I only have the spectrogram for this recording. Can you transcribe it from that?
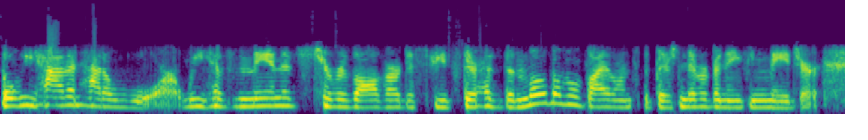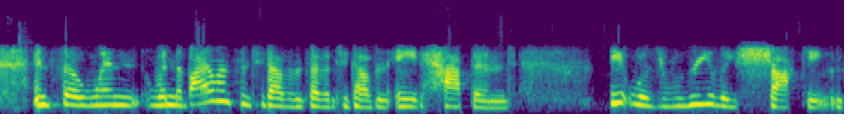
but we haven't had a war. We have managed to resolve our disputes. There has been low level violence, but there's never been anything major. And so when when the violence in 2007, 2008 happened, it was really shocking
